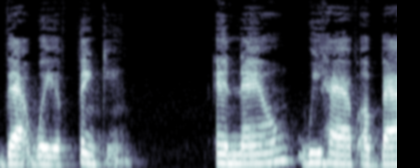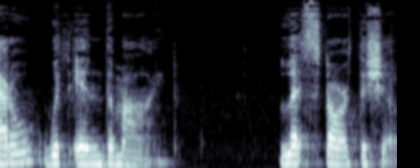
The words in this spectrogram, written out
that way of thinking. And now we have a battle within the mind. Let's start the show.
